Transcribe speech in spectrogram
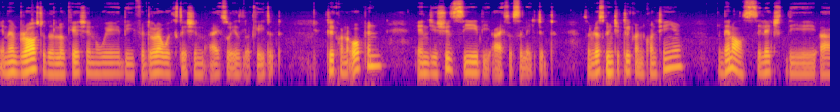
and then browse to the location where the Fedora workstation ISO is located. Click on open and you should see the ISO selected. So I'm just going to click on continue and then I'll select the uh,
